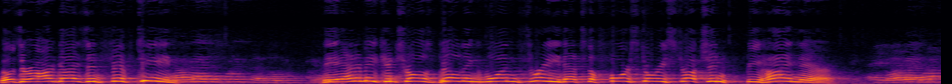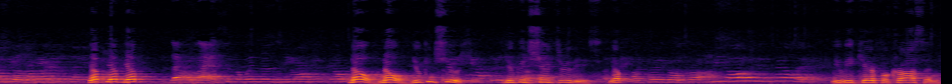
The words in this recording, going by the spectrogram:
Those are our guys in 15. The enemy controls building 1 3. That's the four story structure behind there. Yep, yep, yep. Is that glass in the windows here? No, no, you can shoot. You can shoot through these. Yep. You be careful crossing.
